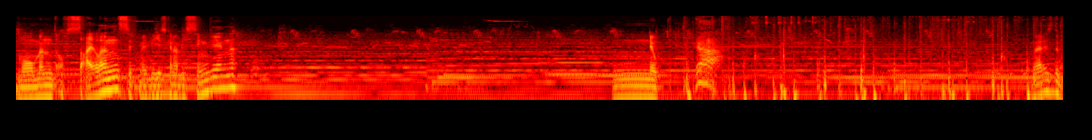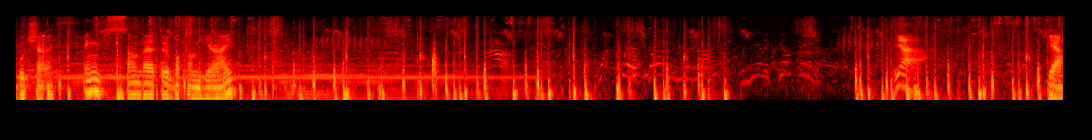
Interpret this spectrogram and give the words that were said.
Moment of silence, if maybe he's gonna be singing. Nope. Yeah. Where is the butcher? think somewhere to the bottom here, right? Yeah. Yeah,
